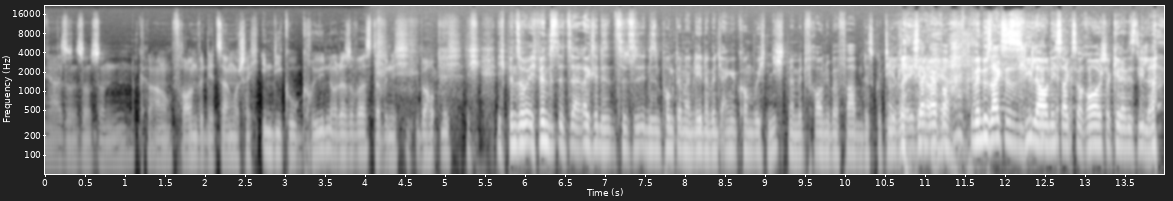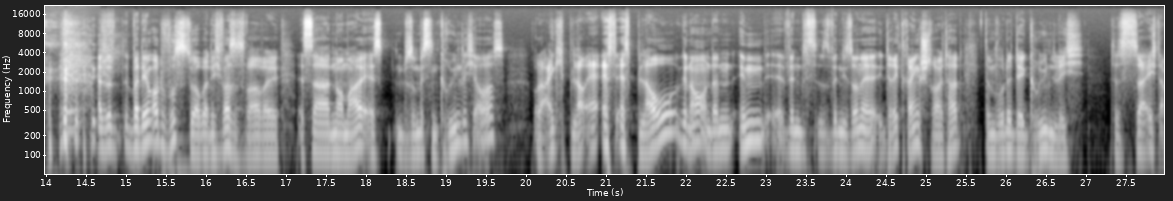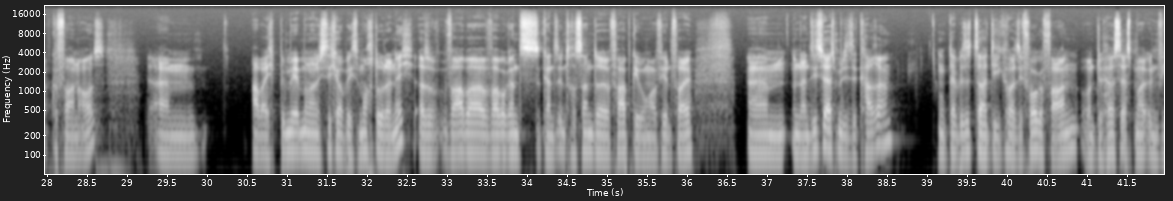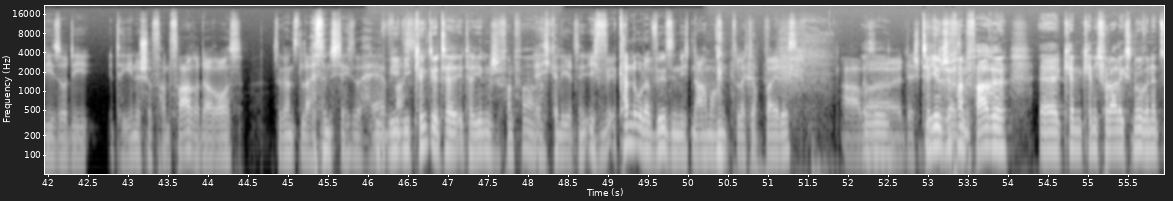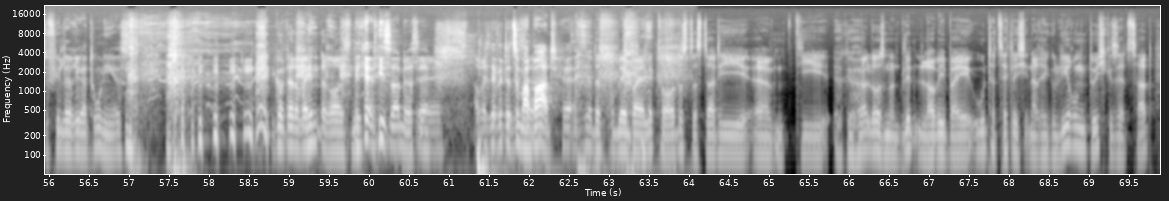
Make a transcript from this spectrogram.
ja, so, so, so ein, keine Ahnung, Frauen würden jetzt sagen, wahrscheinlich Indigo-Grün oder sowas. Da bin ich überhaupt nicht. Ich, ich bin so, ich bin in diesem- Punkt in meinem Leben, da bin ich angekommen, wo ich nicht mehr mit Frauen über Farben diskutiere. Okay, ich sage genau, einfach, wenn du sagst, es ist lila und ich sag's orange, okay, dann ist lila. Also bei dem Auto wusstest du aber nicht, was es war, weil es sah normal erst so ein bisschen grünlich aus. Oder eigentlich blau, äh, erst blau, genau, und dann im, äh, wenn, das, wenn die Sonne direkt reingestrahlt hat, dann wurde der grünlich. Das sah echt abgefahren aus. Ähm, aber ich bin mir immer noch nicht sicher, ob ich es mochte oder nicht. Also war aber, war aber ganz, ganz interessante Farbgebung auf jeden Fall. Ähm, und dann siehst du erstmal diese Karre und der Besitzer hat die quasi vorgefahren und du hörst erstmal irgendwie so die italienische Fanfare daraus. So ganz leise und ich denke so, hä, wie, was? wie klingt die Ita- italienische Fanfare? Ich kann die jetzt nicht, ich kann oder will sie nicht nachmachen, vielleicht auch beides. Aber Also, der Italienische Fanfare äh, kenne kenn ich von Alex nur, wenn er zu viele Rigatoni isst. Die kommt dann aber hinten raus, nicht? ja, die ist anders, ja. Äh, aber Der wird zum ist ja- Abat. Ja. Das ist ja das Problem bei Elektroautos, dass da die, ähm, die Gehörlosen- und Blindenlobby bei EU tatsächlich in der Regulierung durchgesetzt hat,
